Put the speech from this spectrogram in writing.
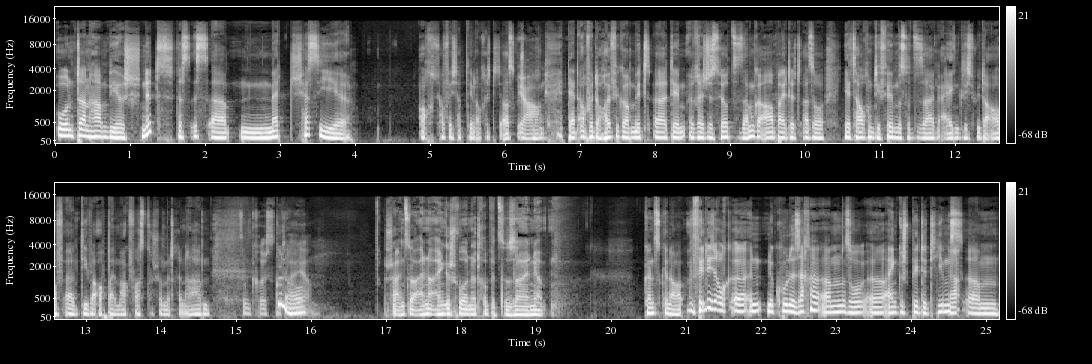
Und dann haben wir Schnitt, das ist äh, Matt Chessie. Auch, ich hoffe, ich habe den auch richtig ausgesprochen. Ja. Der hat auch wieder häufiger mit äh, dem Regisseur zusammengearbeitet. Also hier tauchen die Filme sozusagen eigentlich wieder auf, äh, die wir auch bei Mark Foster schon mit drin haben. Zum größten genau. Teil, ja. Scheint so eine eingeschworene Truppe zu sein, ja. Ganz genau. Finde ich auch äh, eine coole Sache, ähm, so äh, eingespielte Teams. Ja. Ähm,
